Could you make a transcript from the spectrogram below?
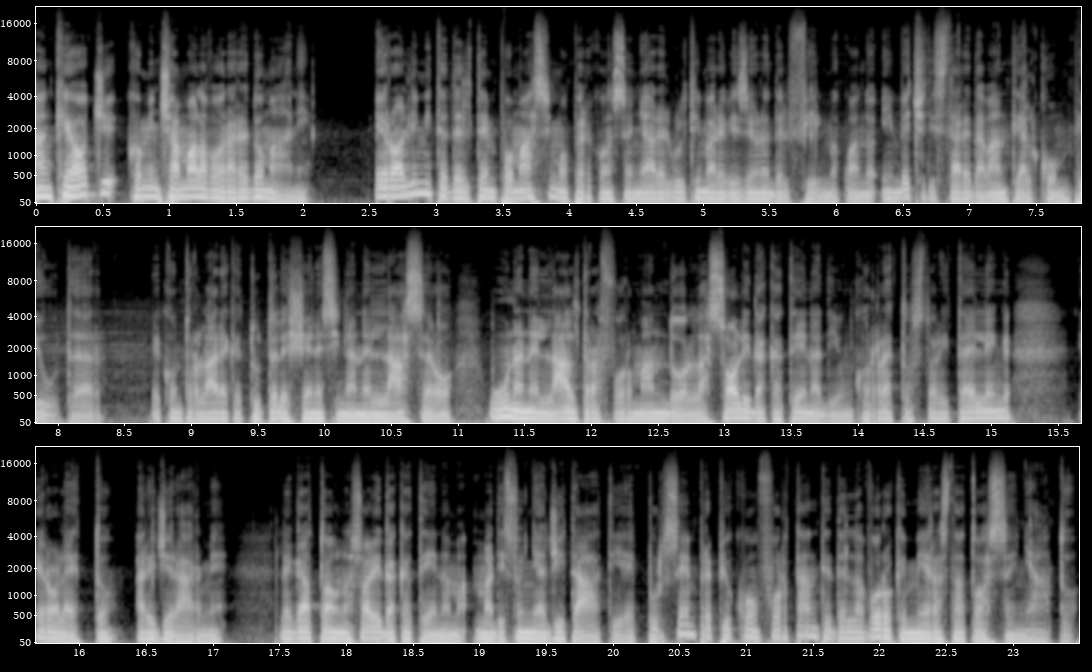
Anche oggi cominciamo a lavorare domani. Ero al limite del tempo massimo per consegnare l'ultima revisione del film, quando invece di stare davanti al computer e controllare che tutte le scene si inanellassero una nell'altra formando la solida catena di un corretto storytelling, ero a letto a rigirarmi, legato a una solida catena, ma, ma di sogni agitati e pur sempre più confortanti del lavoro che mi era stato assegnato.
